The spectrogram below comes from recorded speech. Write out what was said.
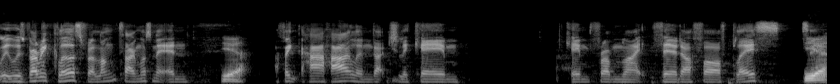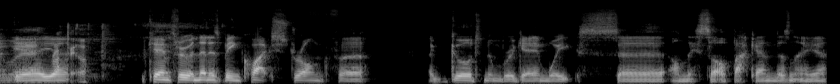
it was very close for a long time, wasn't it? And Yeah. I think Har Highland actually came came from like third or fourth place. To, Yeah, uh, yeah, yeah. Wrap it up. Came through and then has been quite strong for a good number of game weeks uh, on this sort of back end, doesn't he? Yeah.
